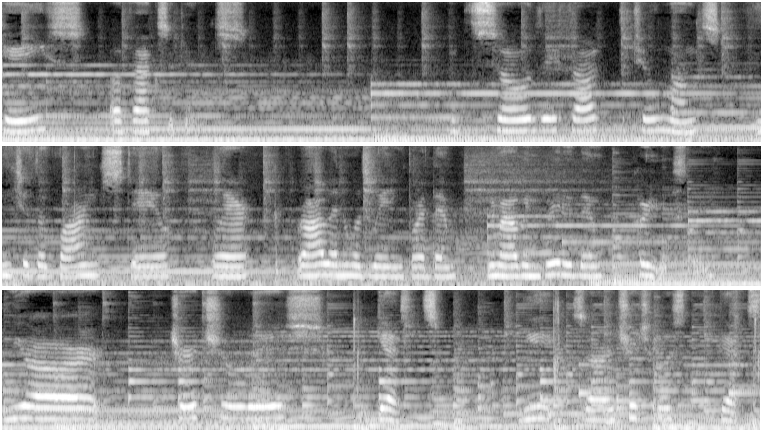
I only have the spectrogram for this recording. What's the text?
case of accidents. So they thought the two monks into the barn stable where Robin was waiting for them, and Robin greeted them courteously. We are churchlish guests. These are churchless guests.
